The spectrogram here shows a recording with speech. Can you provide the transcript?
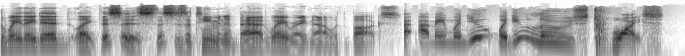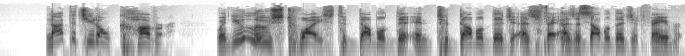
the way they did. Like this is this is a team in a bad way right now with the Bucks. I- mean, when you when you lose twice, not that you don't cover, when you lose twice to double di- into double digit as fa- as a double digit favorite,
